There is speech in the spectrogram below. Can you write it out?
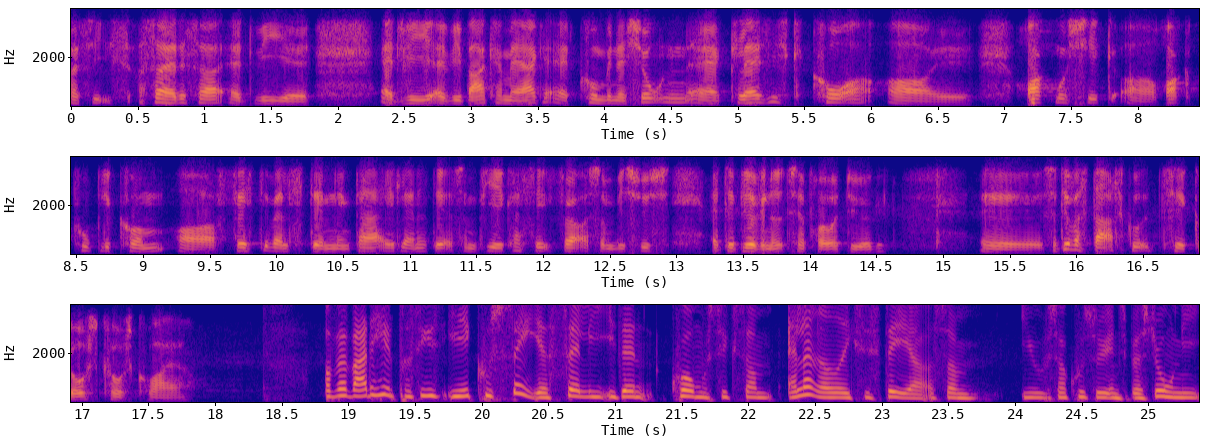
præcis. Og så er det så, at vi, øh, at vi, at vi bare kan mærke, at kombinationen af klassisk kor og øh, rockmusik og rockpublikum og festivalstemning, der er et eller andet der, som vi ikke har set før, og som vi synes, at det bliver vi nødt til at prøve at dyrke. Øh, så det var startskud til Ghost Coast Choir. Og hvad var det helt præcis, I ikke kunne se jer selv i, i den kormusik, som allerede eksisterer, og som I jo så kunne søge inspiration i?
